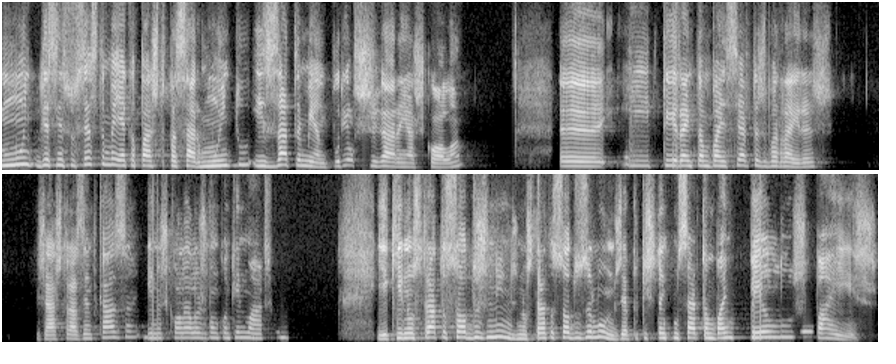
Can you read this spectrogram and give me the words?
muito desse insucesso também é capaz de passar muito exatamente por eles chegarem à escola e terem também certas barreiras, já as trazem de casa e na escola elas vão continuar. E aqui não se trata só dos meninos, não se trata só dos alunos, é porque isto tem que começar também pelos pais.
